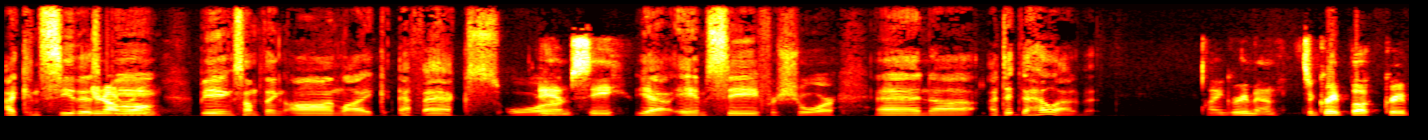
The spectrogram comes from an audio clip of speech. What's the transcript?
I can see this being, being something on like FX or AMC. Yeah, AMC for sure, and uh, I dig the hell out of it. I agree, man. It's a great book, great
